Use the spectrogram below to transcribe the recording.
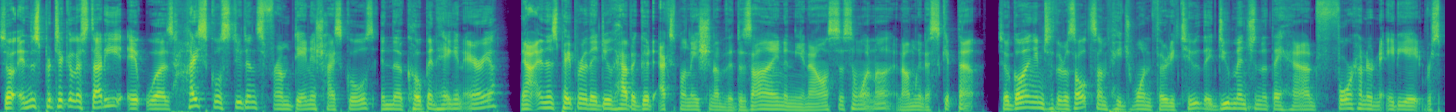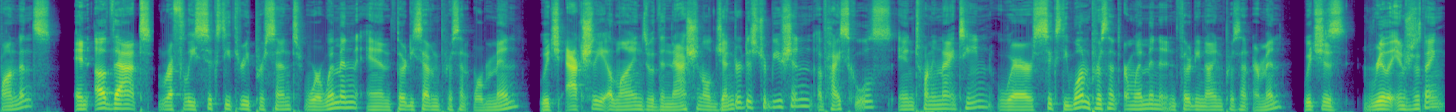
So, in this particular study, it was high school students from Danish high schools in the Copenhagen area. Now, in this paper, they do have a good explanation of the design and the analysis and whatnot, and I'm going to skip that. So, going into the results on page 132, they do mention that they had 488 respondents. And of that, roughly 63% were women and 37% were men, which actually aligns with the national gender distribution of high schools in 2019, where 61% are women and 39% are men, which is really interesting.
